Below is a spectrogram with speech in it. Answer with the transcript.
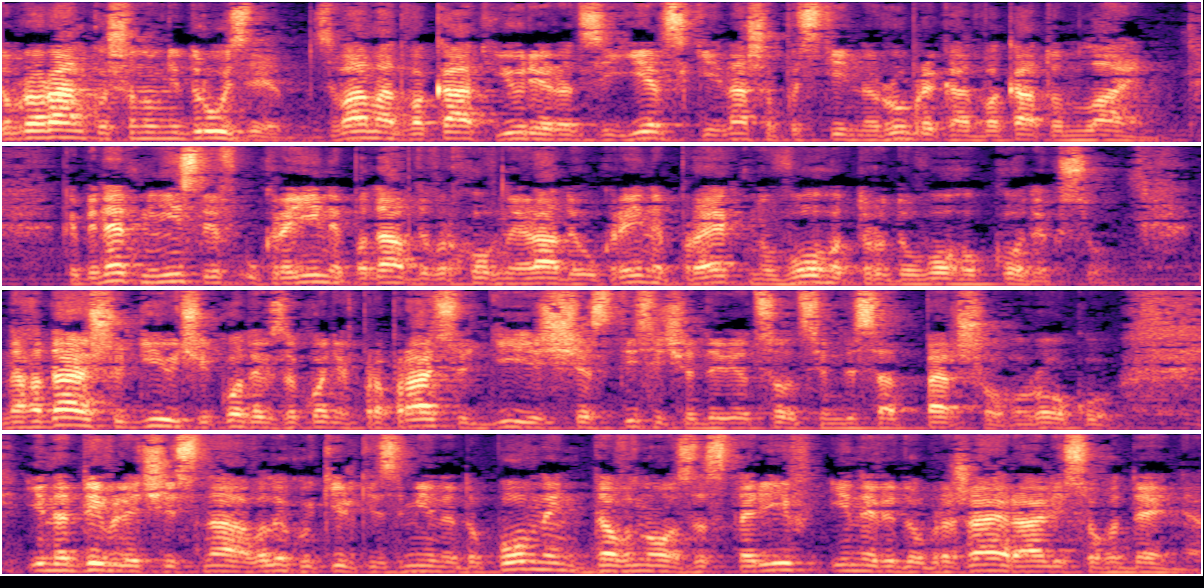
Доброго ранку, шановні друзі. З вами адвокат Юрій Радзієвський наша постійна рубрика Адвокат онлайн. Кабінет міністрів України подав до Верховної Ради України проект нового трудового кодексу. Нагадаю, що діючий кодекс законів про працю діє ще з 1971 року і, не дивлячись на велику кількість змін і доповнень, давно застарів і не відображає реалій сьогодення.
